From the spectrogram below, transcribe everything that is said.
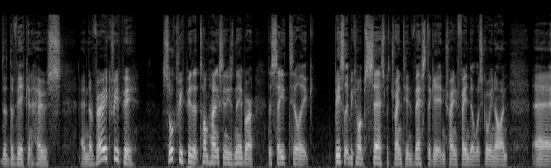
the, the vacant house, and they're very creepy so creepy that Tom Hanks and his neighbour decide to like basically become obsessed with trying to investigate and try and find out what's going on. Uh,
